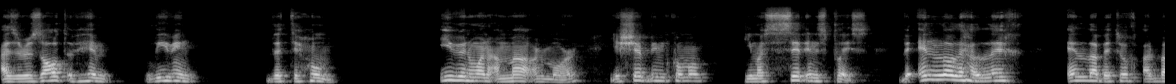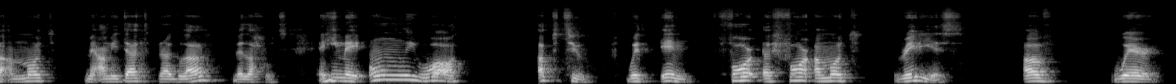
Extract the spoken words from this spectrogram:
as a result of him leaving the tehum, even one amma or more, he must sit in his place. The אלא בתוך ארבע אמות מעמידת רגליו ולחוץ. And he may only walk up to within four, a four amot radius of where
